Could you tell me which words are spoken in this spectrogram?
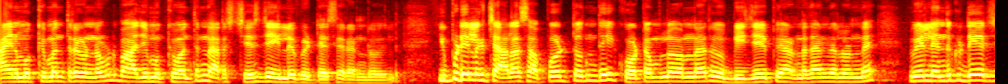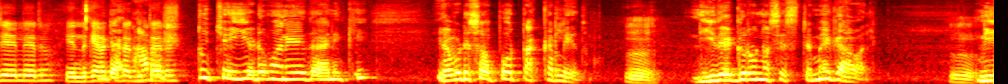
ఆయన ముఖ్యమంత్రిగా ఉన్నప్పుడు మాజీ ముఖ్యమంత్రిని అరెస్ట్ చేసి జైల్లో పెట్టేశారు రెండు రోజులు. ఇప్పుడు వీళ్ళకి చాలా సపోర్ట్ ఉంది కూటమిలో ఉన్నారు బీజేపీ అండదండలు ఉన్నాయి. వీళ్ళు ఎందుకు డేర్ చేయలేరు? ఎందుకు వెనక్కి తగ్గుతారు? అరెస్టు చేయడం అనే దానికి ఎవడి సపోర్ట్ అక్కర్లేదు. నీ దగ్గర ఉన్న సిస్టమే కావాలి. నీ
